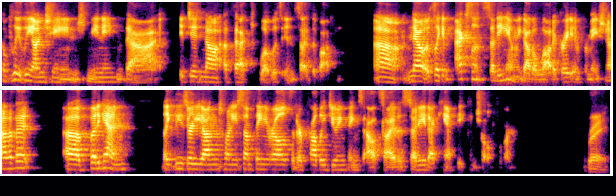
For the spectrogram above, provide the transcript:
completely unchanged, meaning that it did not affect what was inside the body. Um, now, it was like an excellent study and we got a lot of great information out of it. Uh, but again, like these are young 20 something year olds that are probably doing things outside the study that can't be controlled for right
